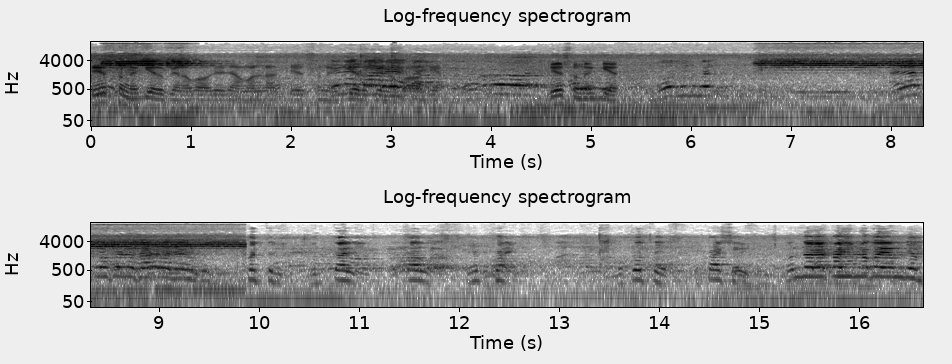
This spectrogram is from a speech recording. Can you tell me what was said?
તેરસો ને અગિયાર રૂપિયાનો ભાવ છે આ માલના. તેરસો ને અગિયાર રૂપિયાનો ભાવ છે તેરસો ને અગિયાર. પંદર એકાશી લોકો એમ જેમ.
